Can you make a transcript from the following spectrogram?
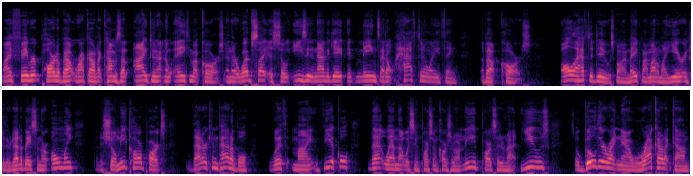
My favorite part about rockauto.com is that I do not know anything about cars, and their website is so easy to navigate, it means I don't have to know anything about cars. All I have to do is put my make, my model, my year into their database, and they're only going to show me car parts that are compatible with my vehicle. That way, I'm not wasting parts on cars I don't need, parts I do not use. So go there right now, rockauto.com.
